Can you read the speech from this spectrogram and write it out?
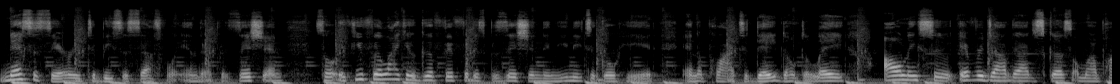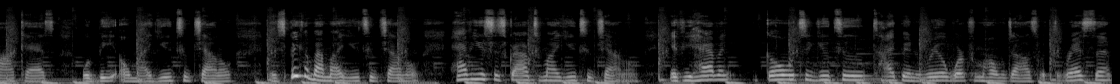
necessary to be successful in their position. So, if you feel like you're a good fit for this position, then you need to go ahead and apply today. Don't delay. All links to every job that I discuss on my podcast will be on my YouTube channel. And speaking about my YouTube channel, have you subscribed to my YouTube channel? If you haven't, go to YouTube, type in real work from home jobs with Theresa,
